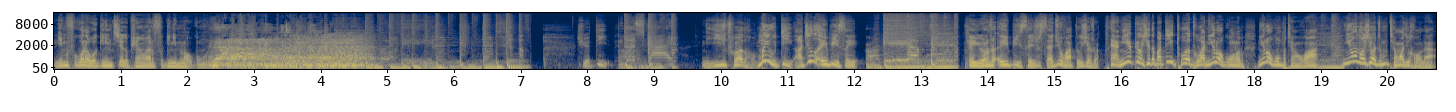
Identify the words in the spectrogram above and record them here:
你们扶过来，我给你们借个瓶，完了扶给你们老公了。选 D，你遗传的好，没有 D 啊，就是 A、B、C 啊。看有人说 A、B、C 是三句话都写说，哎呀，你也表现的把 D 拖了涂啊，你老公了，你老公不听话，你要能像这么听话就好了。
